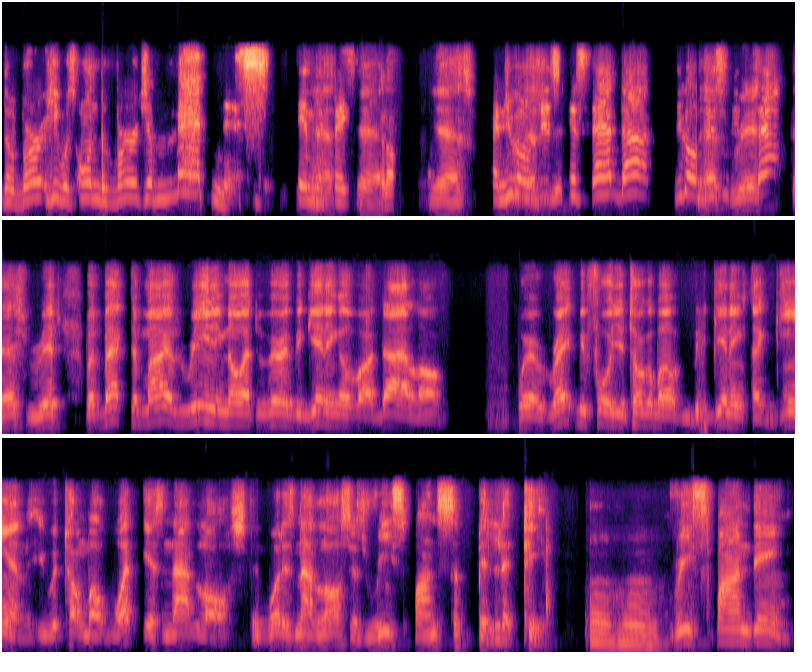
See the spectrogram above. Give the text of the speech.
the ver- he was on the verge of madness in yes, the face yes. of it all. Yes. And you're gonna dismiss that, Doc? You're gonna That's dismiss rich. that? That's rich. But back to Maya's reading, though, at the very beginning of our dialogue, where right before you talk about beginning again, you were talking about what is not lost. And what is not lost is responsibility. Mm-hmm. Responding,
